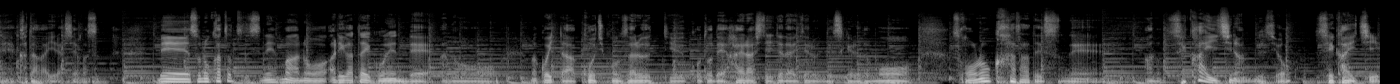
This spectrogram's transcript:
え方がいらっしゃいますでその方とですね、まあ、あのありがたいご縁であの、まあ、こういったコーチコンサルっていうことで入らせていただいてるんですけれどもその方ですねあの世界一なんですよ。世界一。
